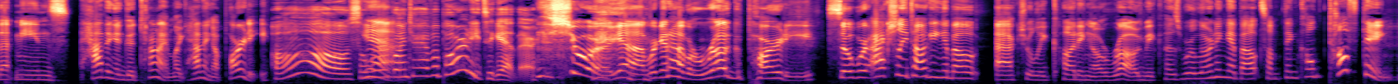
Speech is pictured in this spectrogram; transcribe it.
that means having a good time, like having a party. Oh, so Yeah. we're going to have a party together. Sure, yeah, we're gonna have a rug party. So we're actually talking about actually cutting a rug because we're learning about something called tufting.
